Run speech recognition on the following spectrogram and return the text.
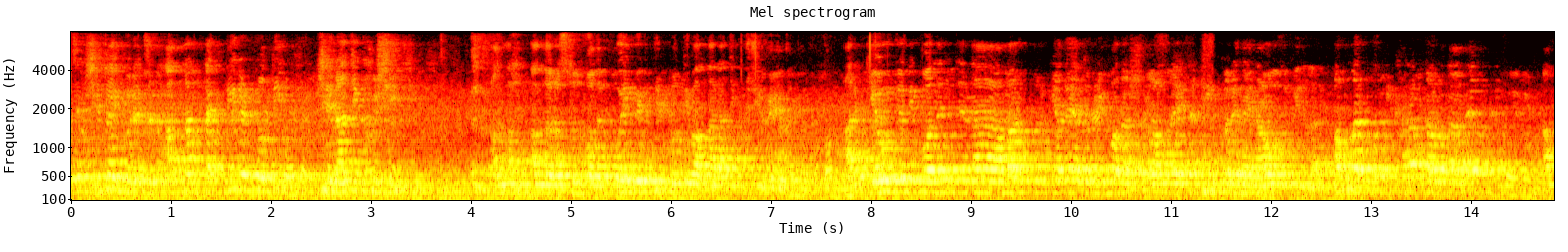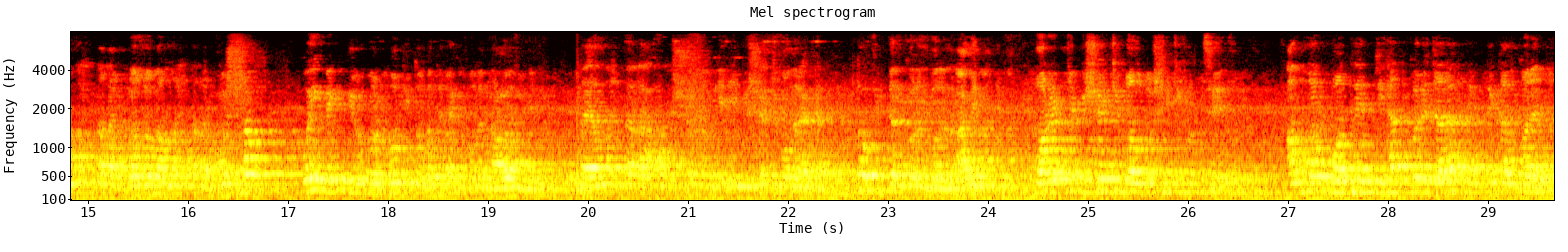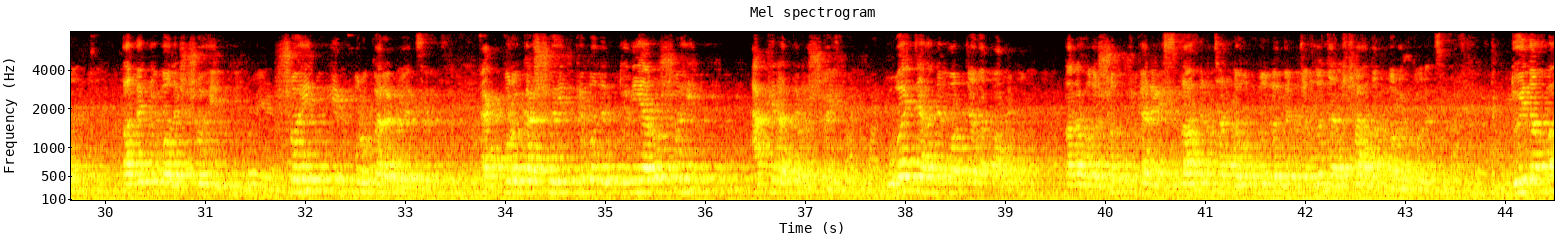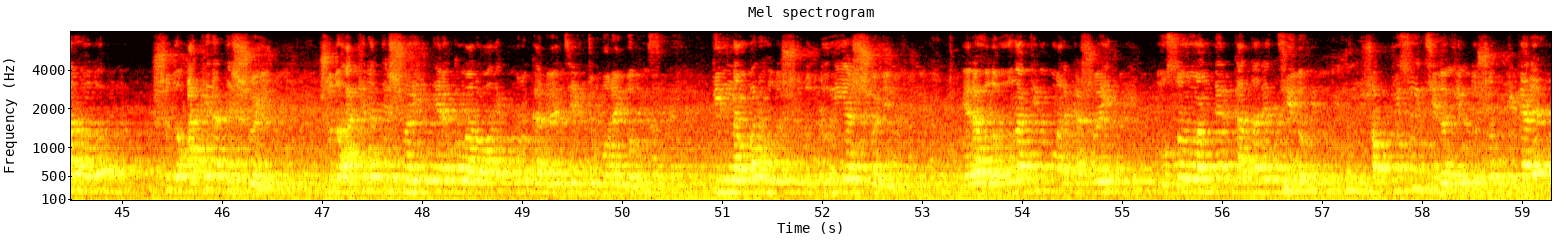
করেছেন, সেটাই করেছেন। আল্লাহর তাকদীরের প্রতি সে রাজি খুশি? আল্লাহ আল্লাহ রসুল বলেন, ওই ব্যক্তির প্রতি আল্লাহ রাজি খুশি হয়ে যাবে। আর কেউ যদি বলেন যে, না, আমার উপর কেন এত বিপদ আসলো? আল্লাহ এটা ঠিক করে নেয় নাউজুবিল্লাহ। আল্লাহর প্রতি খারাপ ধারণা দেন আল্লাহ তালার গজব, আল্লাহ তালার গোসব, ওই ব্যক্তির উপর পতিত হতে থাকে বলেন নাউজুবিল্লাহ। তাই আল্লাহ তালা আমাদের এই বিষয়টি মনে রাখার তৌফিক দান করেন বলেন আমি পরের যে বিষয়টি বলব, সেটি হচ্ছে আল্লাহর পথে জিহাদ করে যারা ইন্তেকাল করেন তাদেরকে বলে শহীদ। শহীদ তিন প্রকারে রয়েছে। এক প্রকার শহীদকে বলে দুনিয়ারও শহীদ, আখেরাতেরও শহীদ। উভয় জাহানে মর্যাদা পাবে। তারা হলো সত্যিকারের ইসলামের ঝান্ডা উত্তোলনের জন্য যারা শাহাদাত বরণ করেছে। দুই নাম্বার হলো শুধু আখেরাতের শহীদ। শুধু আখেরাতের শহীদ এরকম আরও অনেক প্রকার রয়েছে, একটু পরেই বলতেছে। তিন নাম্বার হলো শুধু দুনিয়ার শহীদ। এরা হলো মুনাফিক মার্কা শহীদ। মুসলমানদের কাতারে ছিল, সবকিছুই ছিল, কিন্তু সত্যিকারের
